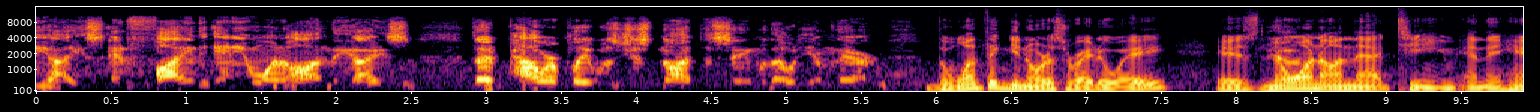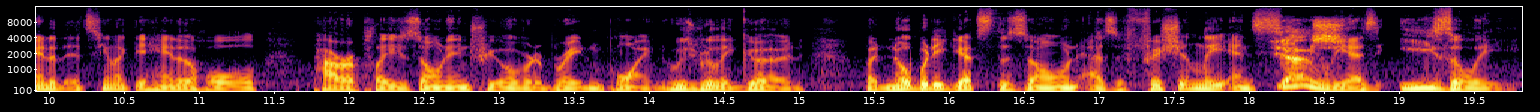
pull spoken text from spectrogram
the ice and find anyone on the ice. That power play was just not the same without him there. The one thing you notice right away is no Yeah. one on that team, and they handed it seemed like they handed the whole power play zone entry over to Brayden Point, who's really good, but nobody gets the zone as efficiently and seemingly as easily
